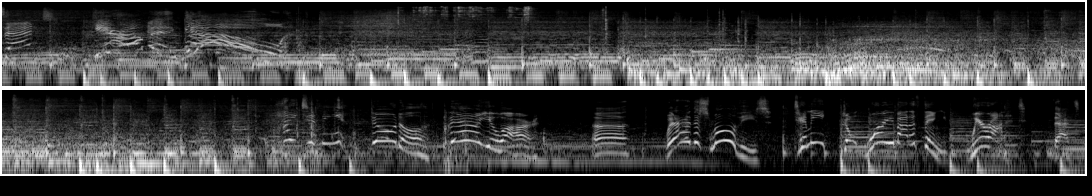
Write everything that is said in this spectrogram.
set, gear up and go! Doodle, there you are. Uh, where are the smoothies? Timmy, don't worry about a thing. We're on it. That's all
